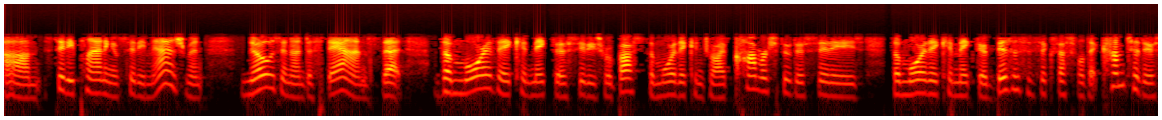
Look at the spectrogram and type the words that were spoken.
um, city planning and city management knows and understands that the more they can make their cities robust, the more they can drive commerce through their cities, the more they can make their businesses successful that come to their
